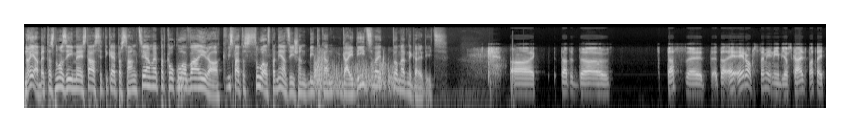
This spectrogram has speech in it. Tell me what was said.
Nu jā, bet tas nozīmē, stāstīt tikai par sankcijām vai par kaut ko vairāk. Vispār tas solis par neatzīšanu bija gaidīts vai tomēr negaidīts? Uh, tātad uh, tas tā, Eiropas Savienība jau skaidri pateica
